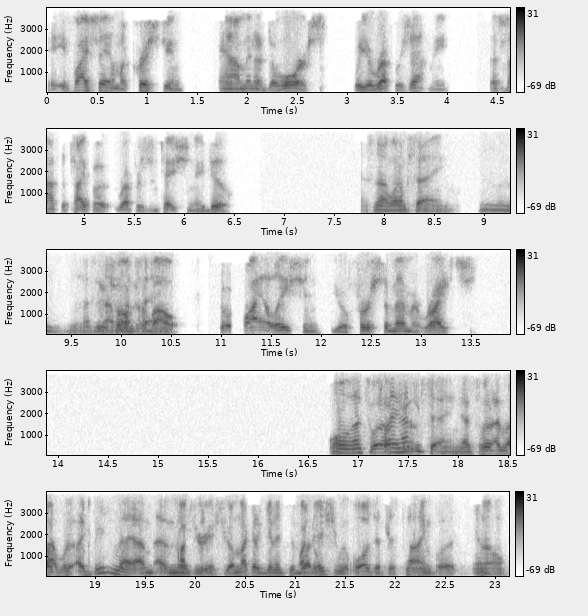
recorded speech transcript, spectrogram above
If I say I'm a Christian and I'm in a divorce, will you represent me? That's not the type of representation they do. That's not what I'm saying. Mm, That's They're not what I'm talking about your violation your First Amendment rights. Well, that's what I am saying. That's what I, I, I did ma- a major issue. I'm not going to get into what issue it was at this time, but you know,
